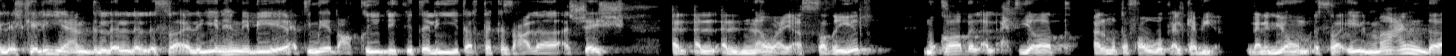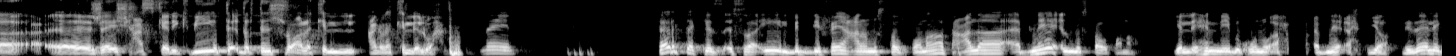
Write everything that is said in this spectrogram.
الإشكالية عند الإسرائيليين هن باعتماد عقيدة قتالية ترتكز على الجيش النوعي الصغير مقابل الاحتياط المتفوق الكبير يعني اليوم إسرائيل ما عندها آه، جيش عسكري كبير تقدر تنشره على كل على كل الوحدة. اثنين ترتكز إسرائيل بالدفاع عن المستوطنات على أبناء المستوطنات يلي هن بيكونوا أبناء احتياط لذلك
